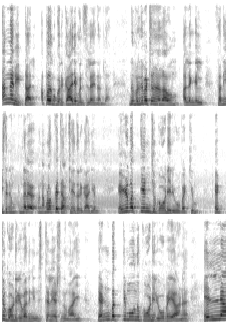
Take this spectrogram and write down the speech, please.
അങ്ങനെ ഇട്ടാൽ അപ്പോൾ നമുക്കൊരു കാര്യം മനസ്സിലായത് എന്താ? ഇന്ന് പ്രതിപക്ഷ നേതാവും അല്ലെങ്കിൽ സതീശനും ഇന്നലെ നമ്മളൊക്കെ ചർച്ച ചെയ്തൊരു കാര്യം എഴുപത്തിയഞ്ച് കോടി രൂപയ്ക്കും എട്ട് കോടി രൂപ അതിന് ഇൻസ്റ്റലേഷനുമായി എൺപത്തിമൂന്ന് കോടി രൂപയാണ് എല്ലാ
